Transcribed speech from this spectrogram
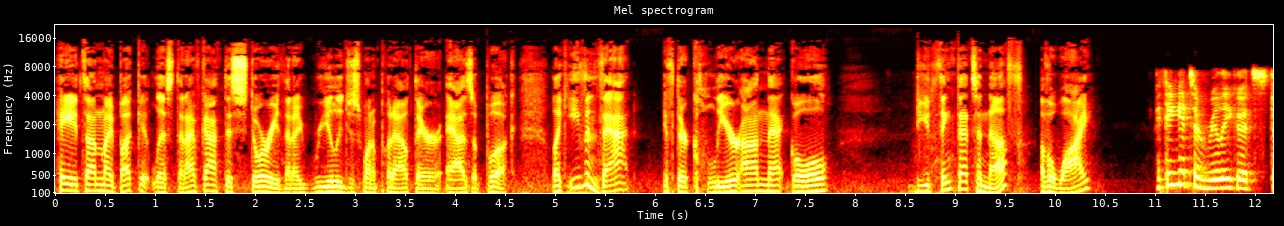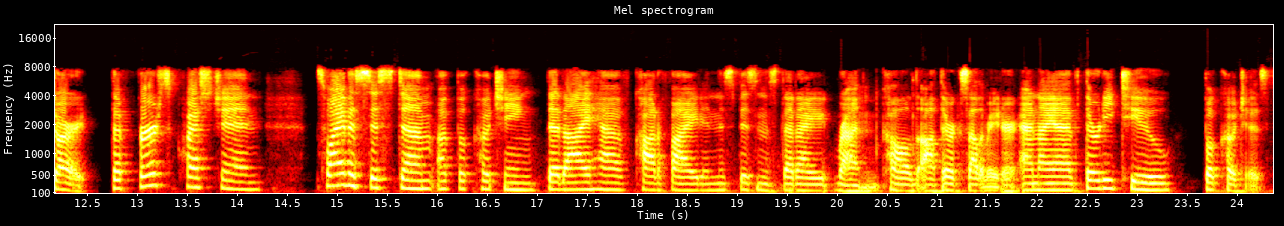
hey, it's on my bucket list that I've got this story that I really just want to put out there as a book. Like, even that, if they're clear on that goal, do you think that's enough of a why? I think it's a really good start the first question so I have a system of book coaching that I have codified in this business that I run called Author Accelerator. And I have 32 book coaches.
